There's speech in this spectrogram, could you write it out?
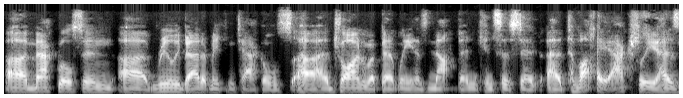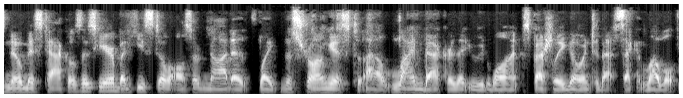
Uh, Mack Wilson, uh, really bad at making tackles. Uh, John Bentley has not been consistent. Uh, Tavai actually has no missed tackles this year, but he's still also not as like the strongest uh, linebacker that you would want, especially going to that second level.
